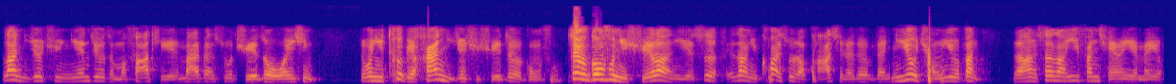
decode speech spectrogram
那你就去研究怎么发帖，买本书学做微信。如果你特别憨，你就去学这个功夫。这个功夫你学了也是让你快速的爬起来，对不对？你又穷又笨，然后身上一分钱也没有，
